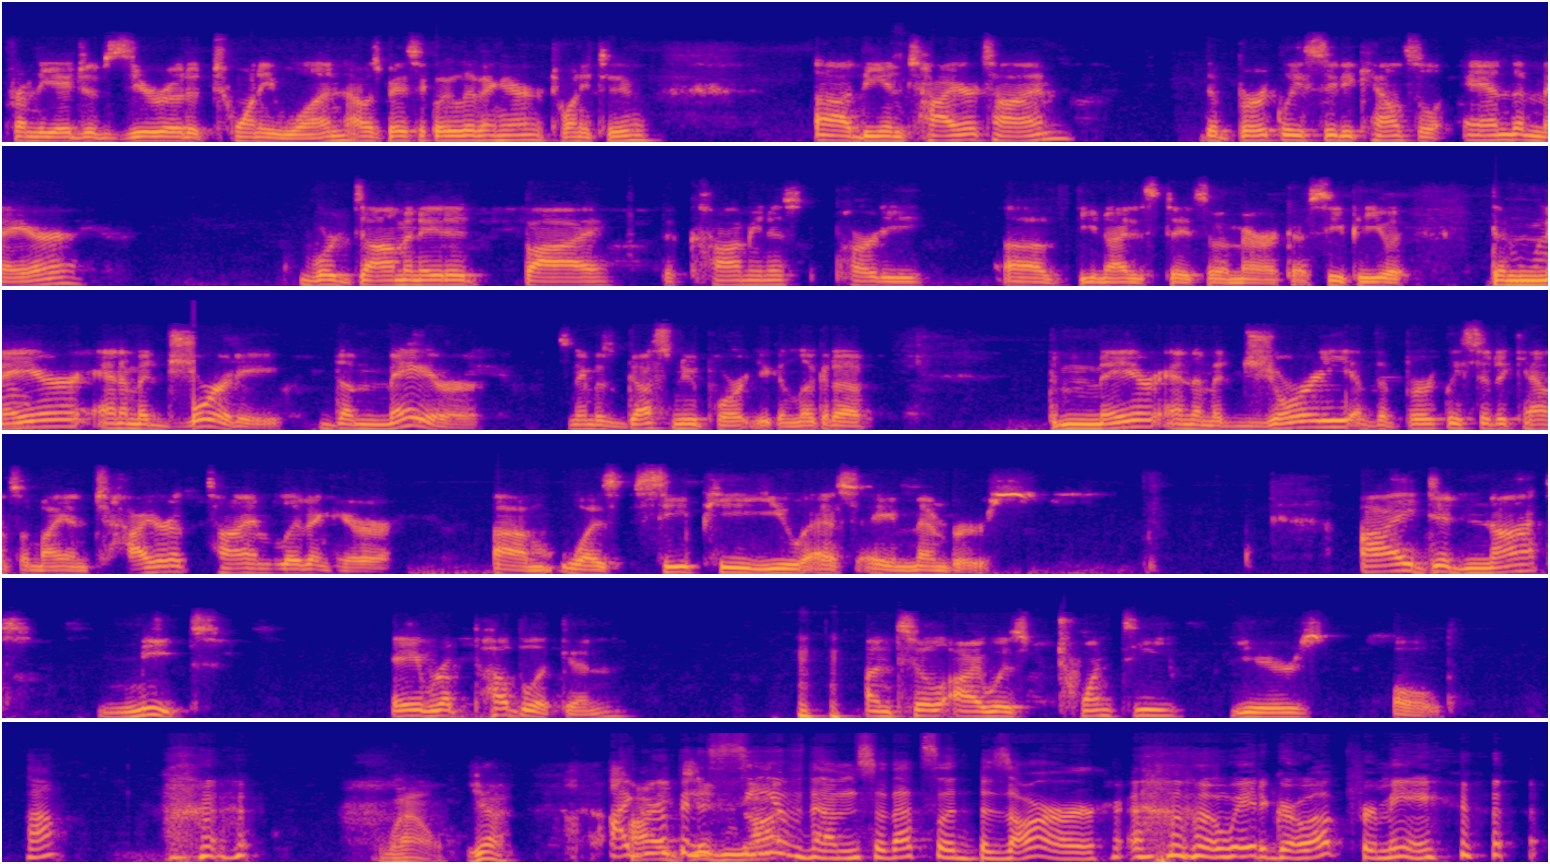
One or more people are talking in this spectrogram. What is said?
from the age of zero to 21, I was basically living here, 22. Uh, the entire time, the Berkeley City Council and the mayor were dominated by the Communist Party of the United States of America, CPU. The Wow. mayor and a majority, the mayor, his name was Gus Newport, you can look it up. The mayor and the majority of the Berkeley City Council, my entire time living here, um, was CPUSA members. I did not meet a Republican until I was 20 years old. Wow. Yeah. I grew I up in a sea not- of them, so that's a bizarre way to grow up for me.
